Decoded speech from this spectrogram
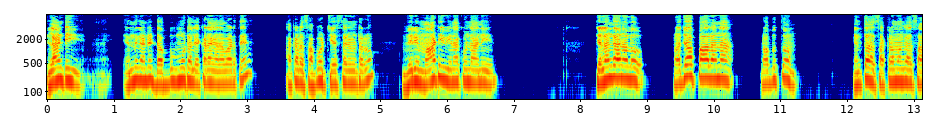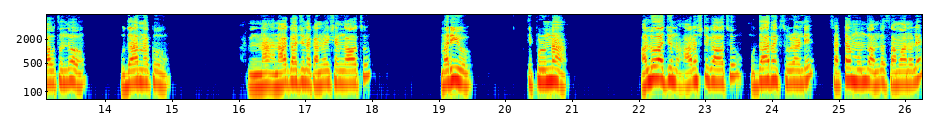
ఇలాంటి ఎందుకంటే డబ్బు మూటలు ఎక్కడ కనబడితే అక్కడ సపోర్ట్ చేస్తూనే ఉంటారు. వీరి మాట వినకుండా అని తెలంగాణలో ప్రజాపాలన ప్రభుత్వం ఎంత సక్రమంగా సాగుతుందో ఉదాహరణకు నాగార్జున కన్వెన్షన్ కావచ్చు. మరియు ఇప్పుడున్న అల్లు అర్జున్ అరెస్ట్ కావచ్చు. ఉదాహరణకు చూడండి చట్టం ముందు అందరు సమానులే.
